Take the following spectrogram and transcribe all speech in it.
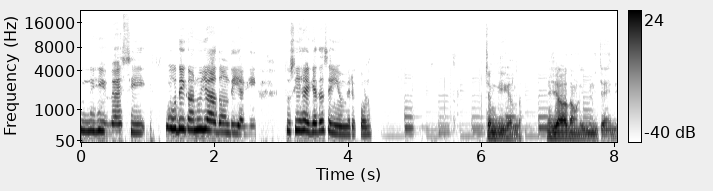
ਨਹੀਂ ਵੈਸੀ ਉਹਦੀ ਕਾਹਨੂੰ ਯਾਦ ਆਉਂਦੀ ਹੈਗੀ? ਤੁਸੀਂ ਹੈਗੇ ਤਾਂ ਸਹੀ ਹੋ ਮੇਰੇ ਕੋਲ। ਚੰਗੀ ਗੱਲ ਆ। ਯਾਦ ਆਉਣੀ ਵੀ ਨਹੀਂ ਚਾਹੀਦੀ।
